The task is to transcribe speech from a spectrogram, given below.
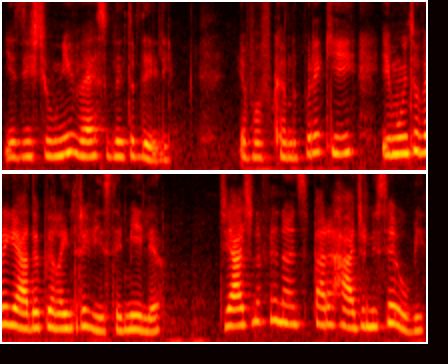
e existe um universo dentro dele. Eu vou ficando por aqui e muito obrigada pela entrevista, Emília. De Adna Fernandes para a Rádio Uniceub.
